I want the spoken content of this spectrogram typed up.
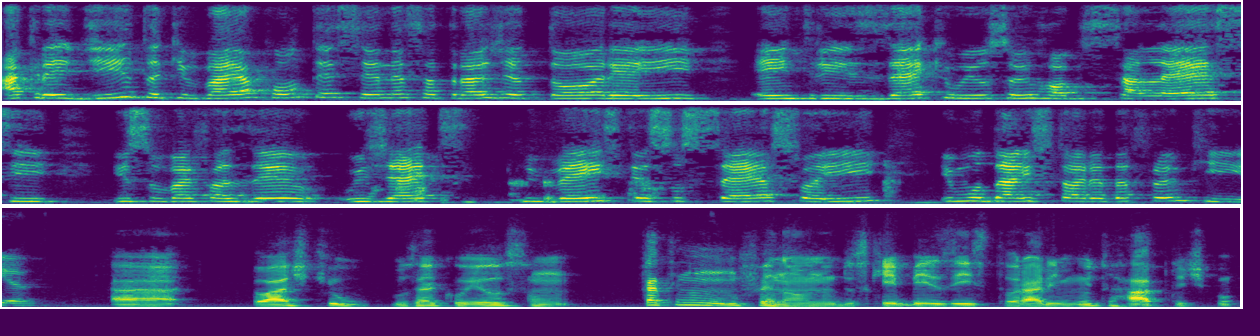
acredita que vai acontecer nessa trajetória aí entre Zach Wilson e Rob Salesse? Isso vai fazer os Jets de vez ter sucesso aí e mudar a história da franquia? Uh, eu acho que o, o Zach Wilson tá tendo um fenômeno dos QBs estourarem muito rápido, tipo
